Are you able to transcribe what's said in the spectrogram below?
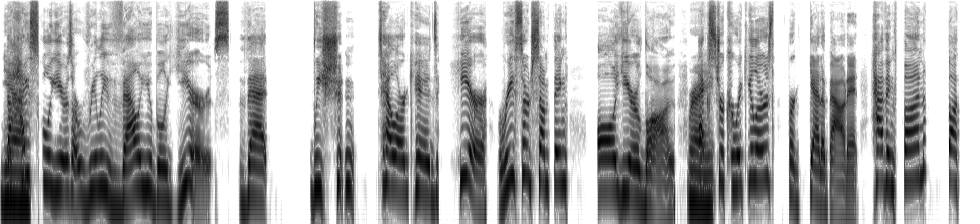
yeah. the high school years are really valuable years that we shouldn't tell our kids here, research something all year long. Right. Extracurriculars, forget about it. Having fun, fuck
